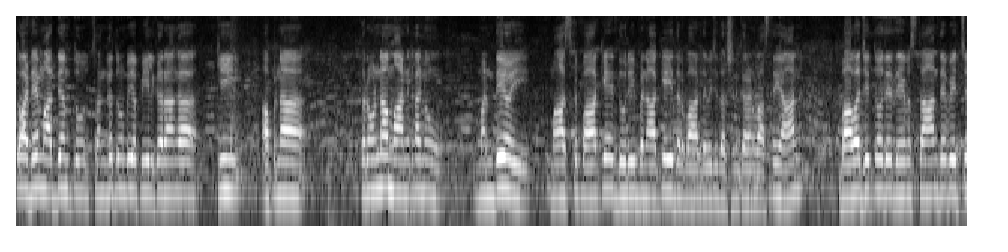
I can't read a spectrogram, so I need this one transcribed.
ਤੁਹਾਡੇ ਮਾਧਿਅਮ ਤੋਂ ਸੰਗਤ ਨੂੰ ਵੀ ਅਪੀਲ ਕਰਾਂਗਾ ਕਿ ਆਪਣਾ ਕਰੋਨਾ ਮਾਨਕਾਂ ਨੂੰ ਮੰਨਦੇ ਹੋਏ ਮਾਸਕ ਪਾ ਕੇ, ਦੂਰੀ ਬਣਾ ਕੇ ਹੀ ਦਰਬਾਰ ਦੇ ਵਿੱਚ ਦਰਸ਼ਨ ਕਰਨ ਵਾਸਤੇ ਆਣ। ਬਾਬਾ ਜੀਤੋ ਦੇ ਦੇਵਸਥਾਨ ਦੇ ਵਿੱਚ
